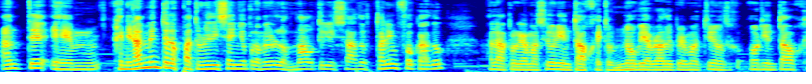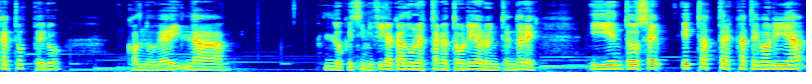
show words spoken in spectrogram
Antes, em, generalmente los patrones de diseño, por lo menos los más utilizados, están enfocados a la programación orientada a objetos. No voy a hablar de programación orientada a objetos, pero cuando veáis lo que significa cada una de estas categorías lo entenderéis. Y entonces, estas tres categorías,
